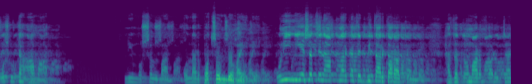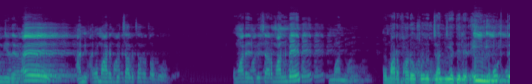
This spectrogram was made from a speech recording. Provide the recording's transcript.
পশুটা আমার। উনি মুসলমান ওনার পছন্দ হয়। উনি নিয়ে এসেছেন আপনার কাছে বিচার করার জন্য। হাজরত ওমর ফারুক জানিয়ে দেন এই আমি ওমার বিচার করে দেবো। ওমারের বিচার মানবে? মানবো। ওমর ফারুক হুজুর জানিয়ে দিলেন, এই মুহূর্তে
